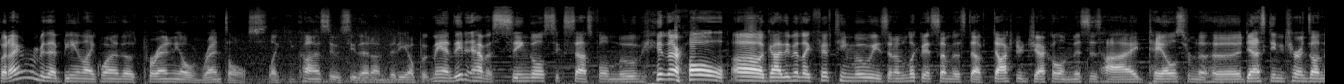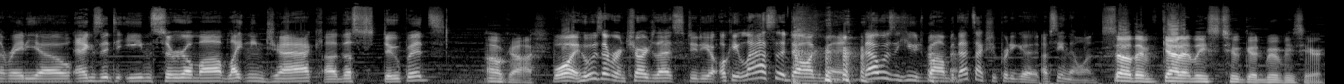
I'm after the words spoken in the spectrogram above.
But I remember that being like one of those perennial rentals. Like you constantly would see that on video. But man, they didn't have a single successful movie in their whole. Oh god, they made like 15 movies, and I'm looking at some of the stuff: Dr. Jekyll and Mrs. Hyde, Tales from the Hood, Destiny Turns on the Radio, Exit to Eden, Serial Mom, Lightning Jack, uh, The Stupids. Oh gosh. Boy, who was ever in charge of that studio? Okay, Last of the Dogmen. that was a huge bomb, but that's actually pretty good. I've seen that one. So they've got at least two good movies here.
